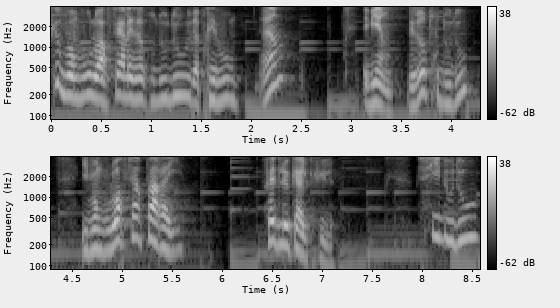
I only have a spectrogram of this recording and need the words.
que vont vouloir faire les autres doudous d'après vous Hein? Eh bien, les autres doudous, ils vont vouloir faire pareil. Faites le calcul. 6 doudous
